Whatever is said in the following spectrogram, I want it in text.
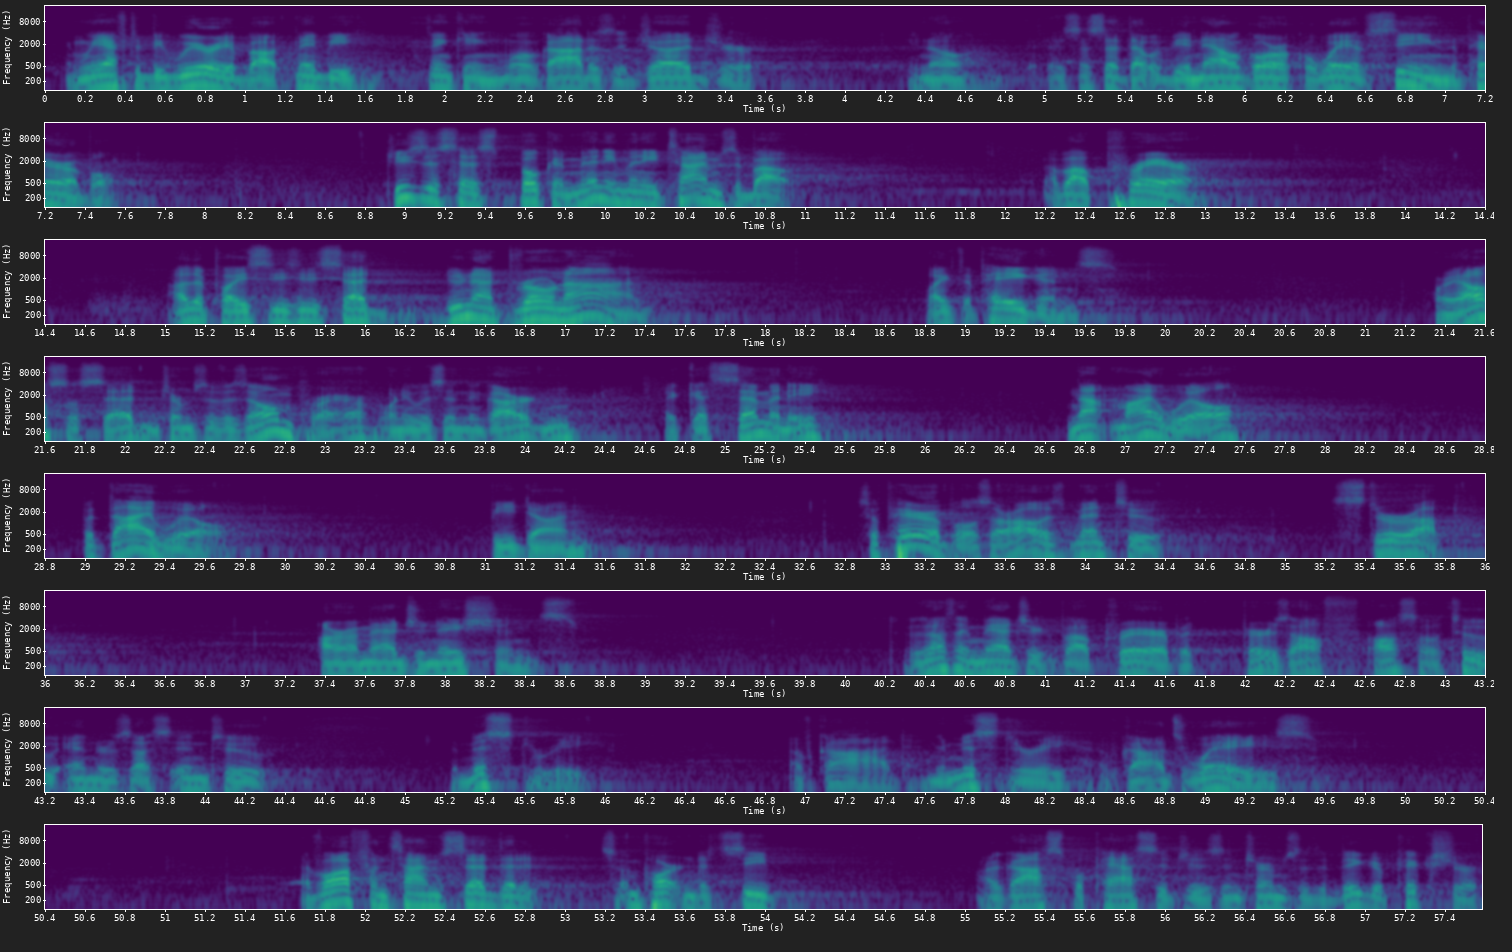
And we have to be weary about maybe thinking, well, God is a judge, or, you know, as I said, that would be an allegorical way of seeing the parable. Jesus has spoken many, many times about, about prayer. Other places he said, do not drone on like the pagans or he also said, in terms of his own prayer, when he was in the garden at Gethsemane, Not my will, but thy will be done. So parables are always meant to stir up our imaginations. There's nothing magic about prayer, but prayer is also, too, enters us into the mystery of God and the mystery of God's ways. I've oftentimes said that it's important to see our gospel passages in terms of the bigger picture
